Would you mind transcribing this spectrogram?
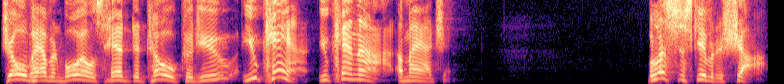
Job having boils head to toe. Could you? You can't. You cannot imagine. But let's just give it a shot.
